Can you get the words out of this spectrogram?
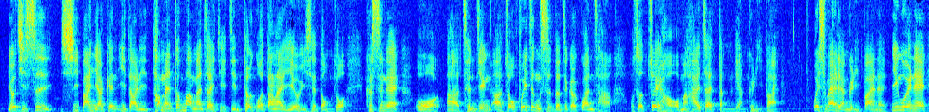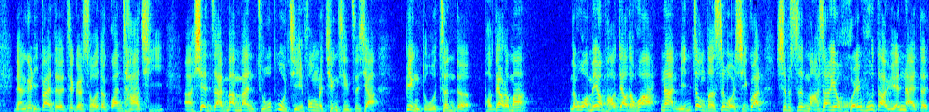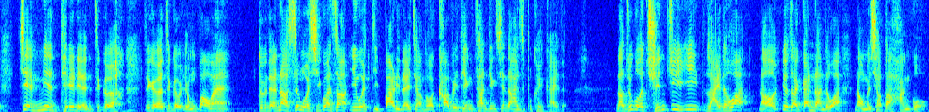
尤其是西班牙跟意大利，他们都慢慢在解禁。德国当然也有一些动作，可是呢，我啊曾经啊做非正式的这个观察，我说最好我们还在等两个礼拜。为什么要两个礼拜呢？因为呢，两个礼拜的这个所谓的观察期啊，现在慢慢逐步解封的情形之下，病毒真的跑掉了吗？如果没有跑掉的话，那民众的生活习惯是不是马上又恢复到原来的见面贴脸这个 这个这个拥抱吗？对不对？那生活习惯上，因为以巴黎来讲的话，咖啡厅、餐厅现在还是不可以开的。那如果群聚一来的话，然后又在感染的话，那我们想到韩国。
